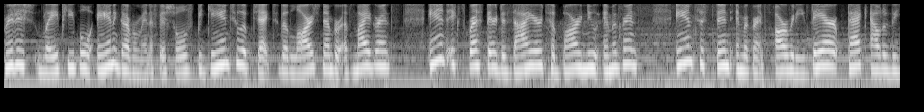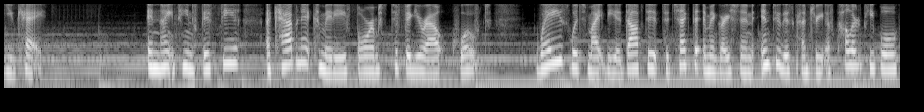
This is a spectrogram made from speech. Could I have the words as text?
British laypeople and government officials began to object to the large number of migrants and expressed their desire to bar new immigrants and to send immigrants already there back out of the UK. In 1950, a cabinet committee formed to figure out, quote, ways which might be adopted to check the immigration into this country of colored people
